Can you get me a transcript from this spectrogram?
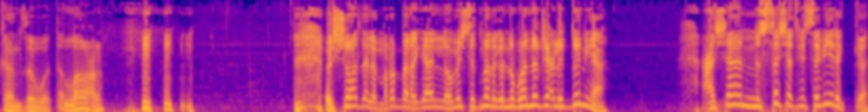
كان زود. الله أعلم. الشهداء لما ربنا قال لهم إيش تتمنى؟ قال نبغى نرجع للدنيا عشان نستشهد في سبيلك.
